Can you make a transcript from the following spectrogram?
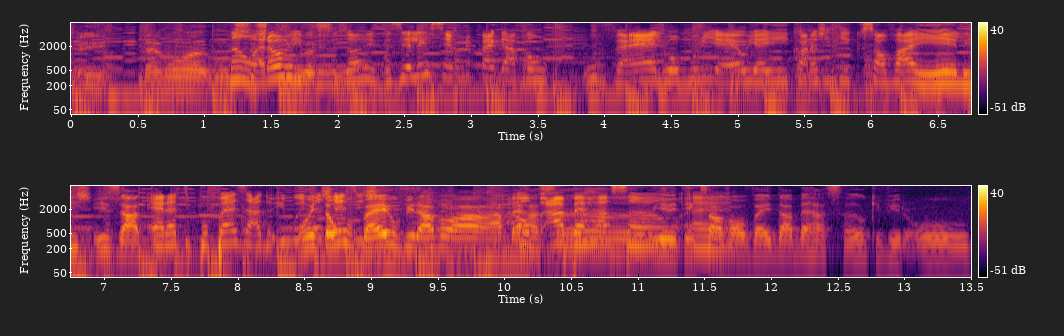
Ei, dava uma, uns Não, era horrível, assim. horríveis. E eles sempre pegavam o velho ou o Muriel, e aí Coragem tinha que salvar eles. Exato. Era, tipo, pesado. E muitas Ou então vezes... o velho virava a aberração, A aberração, E ele tem que é. salvar o velho da aberração que virou.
